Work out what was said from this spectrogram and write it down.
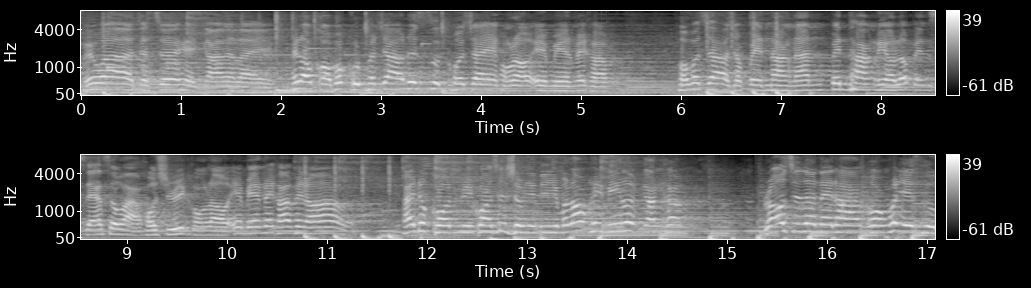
ไม่ว่าจะเจอเหตุการณ์อะไร ให้เราขอบพระคุณพระเจ้าด้วยสุดหัวใจของเราเอเมนไหมครับ พราะพระเจ้าจะเป็นทางนั้น เป็นทางเดียวแล้วเป็นแสงสว่างของชีวิตของเราเอเมนไหมครับพี่น้อง ให้ทุกคนมีความชื่นชมยินดีมาร้องเพลงนี้ร่วมกันครับ เราจะเดินในทางของพระเยซู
